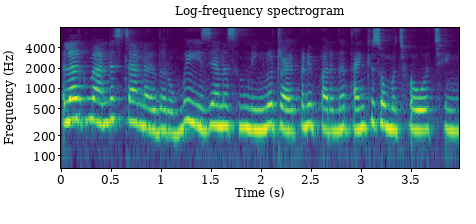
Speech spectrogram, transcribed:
எல்லாருக்குமே அண்டர்ஸ்டாண்ட் ஆகுது? ரொம்ப ஈஸியான சம் நீங்களும் ட்ரை பண்ணி பாருங்கள் தேங்க்யூ ஸோ மச் ஃபார் வாட்சிங்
